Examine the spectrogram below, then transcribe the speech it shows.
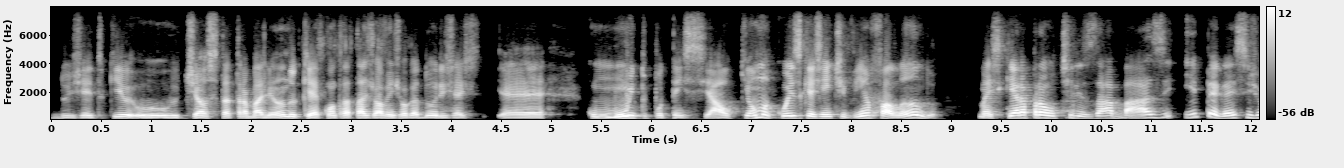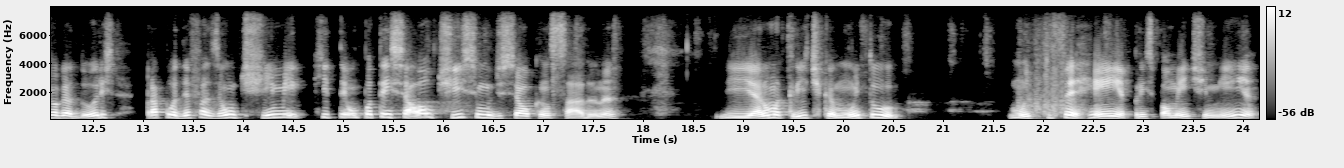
do jeito que o, Chelsea está trabalhando, que é contratar jovens jogadores já, é, com muito potencial, que é uma coisa que a gente vinha falando, mas que era para utilizar a base e pegar esses jogadores para poder fazer um time que tem um potencial altíssimo de ser alcançado, né? E era uma crítica muito muito ferrenha, principalmente minha,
